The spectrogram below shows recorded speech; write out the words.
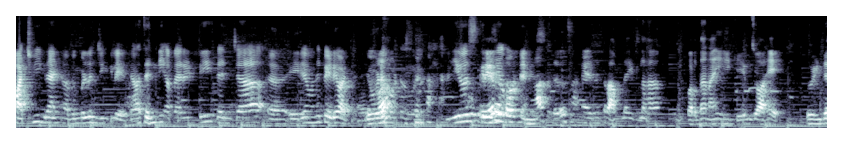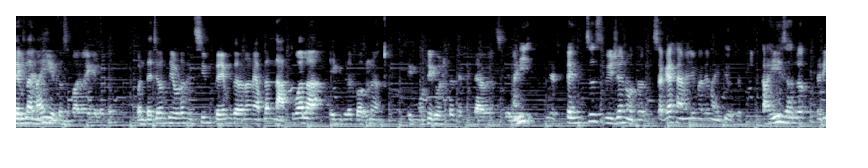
पाचवी ग्रँड विम्बल्डन जिंकले तेव्हा त्यांनी अपेरेंटली त्यांच्या एरियामध्ये पेढे वाटले. अरे एवढं वा. मोठं ही हा, सांगायचं तर आपल्या इथला हा स्पर्धा नाही ही गेम जो आहे तो इंडियातला नाही आहे तसं बघायला गेलं तर. पण त्याच्यावरती एवढं निश्चिम प्रेम करणं आणि आपल्या नातवाला एक इकडे बघणं एक मोठी गोष्ट त्यांनी त्यावेळेस. आणि त्यांचंच विजन होतं सगळ्या फॅमिलीमध्ये माहिती होतं की काही झालं तरी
